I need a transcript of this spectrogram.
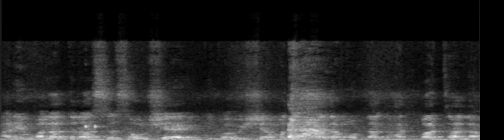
आणि मला तर असं संशय आहे की भविष्यामध्ये एखादा मोठा घातपात झाला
